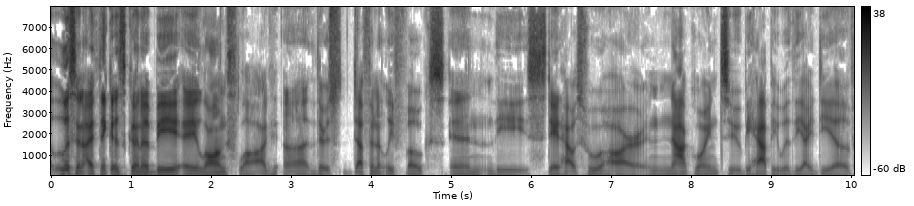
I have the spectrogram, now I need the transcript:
Listen, I think it's going to be a long slog. Uh, there's definitely folks in the state house who are not going to be happy with the idea of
